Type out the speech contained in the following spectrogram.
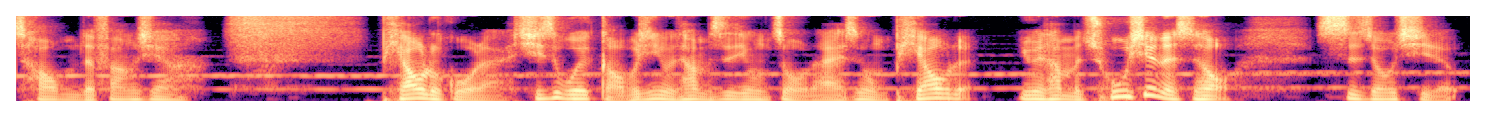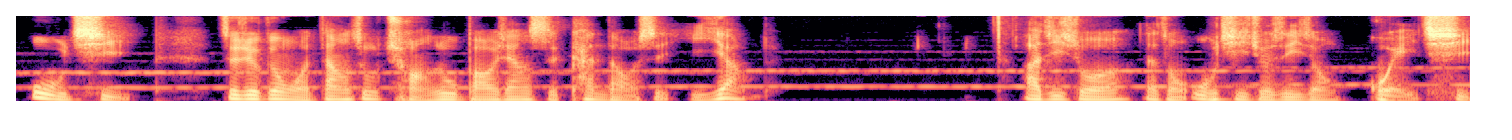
朝我们的方向飘了过来。其实我也搞不清楚他们是用走的还是用飘的，因为他们出现的时候，四周起了雾气，这就跟我当初闯入包厢时看到是一样的。阿基说：“那种雾气就是一种鬼气，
